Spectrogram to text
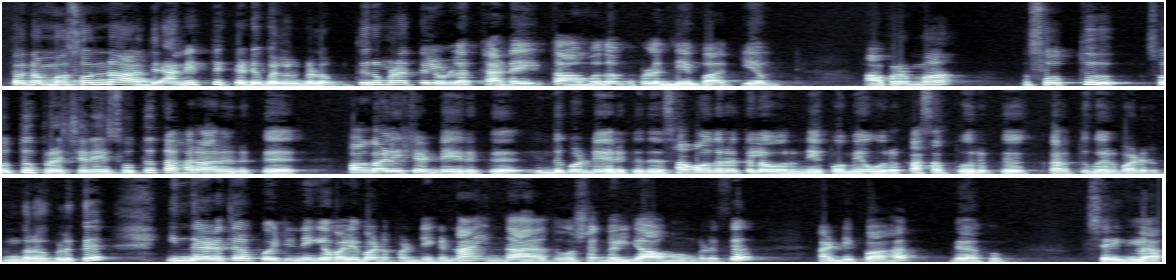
இப்போ நம்ம சொன்ன அது அனைத்து கெடுபலன்களும் திருமணத்தில் உள்ள தடை தாமதம் குழந்தை பாக்கியம் அப்புறமா சொத்து சொத்து பிரச்சனை சொத்து தகராறு இருக்குது பங்காளி சண்டை இருக்கு இந்து கொண்டே இருக்குது சகோதரத்துல ஒரு எப்பவுமே ஒரு கசப்பு இருக்கு கருத்து வேறுபாடு இருக்குங்கிறவங்களுக்கு இந்த இடத்துல போயிட்டு நீங்க வழிபாடு பண்ணிட்டீங்கன்னா இந்த தோஷங்கள் யாவும் உங்களுக்கு கண்டிப்பாக விலகும். சரிங்களா?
